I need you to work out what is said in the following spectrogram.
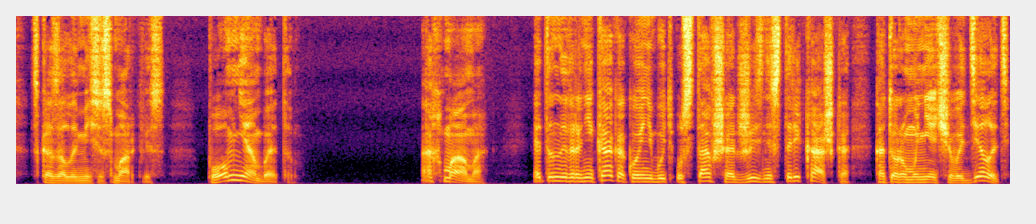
— сказала миссис Марквис. «Помни об этом». «Ах, мама, это наверняка какой-нибудь уставший от жизни старикашка, которому нечего делать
